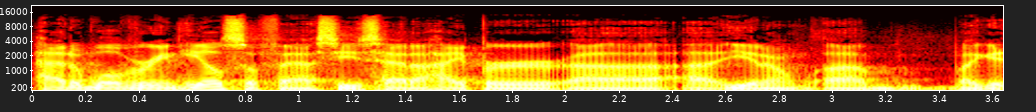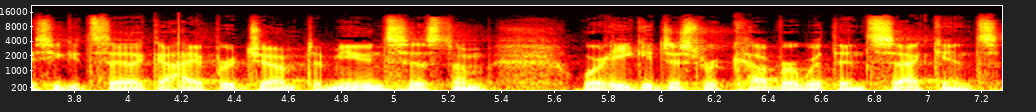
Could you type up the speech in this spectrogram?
how did Wolverine heal so fast? He's had a hyper, uh, uh you know, um, I guess you could say like a hyper jumped immune system where he could just recover within seconds.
